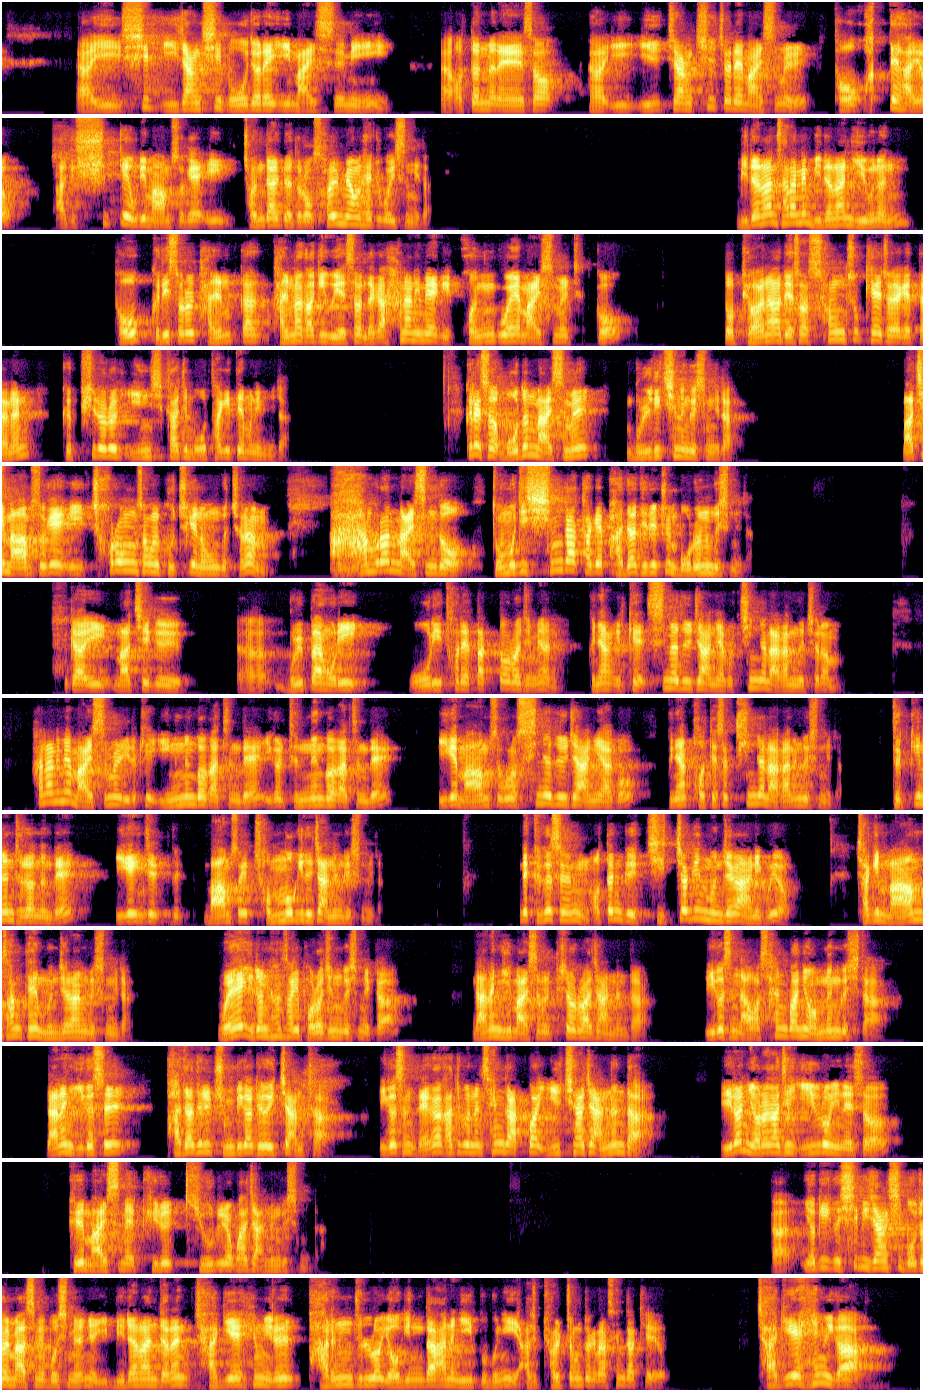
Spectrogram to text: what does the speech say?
아, 이 12장 15절의 이 말씀이 아, 어떤 면에서 아, 이 1장 7절의 말씀을 더 확대하여 아주 쉽게 우리 마음속에 이 전달되도록 설명해 주고 있습니다. 미련한 사람의 미련한 이유는 더욱 그리스도를 닮아, 닮아가 기 위해서 내가 하나님의 권고의 말씀을 듣고 또 변화돼서 성숙해져야겠다는 그 필요를 인식하지 못하기 때문입니다. 그래서 모든 말씀을 물리치는 것입니다. 마치 마음속에 이 철옹성을 구축해 놓은 것처럼 아무런 말씀도 도무지 심각하게 받아들일 줄 모르는 것입니다. 그러니까 이 마치 그 어, 물방울이 오리 털에 딱 떨어지면 그냥 이렇게 스며들지 않냐고 튕겨 나가는 것처럼 하나님의 말씀을 이렇게 읽는 것 같은데 이걸 듣는 것 같은데 이게 마음속으로 스며들지 아니하고 그냥 겉에서 튕겨 나가는 것입니다. 듣기는 들었는데 이게 이제 그 마음속에 접목이 되지 않는 것입니다. 근데 그것은 어떤 그 지적인 문제가 아니고요. 자기 마음 상태의 문제라는 것입니다. 왜 이런 현상이 벌어지는 것입니까? 나는 이 말씀을 필요로 하지 않는다. 이것은 나와 상관이 없는 것이다. 나는 이것을 받아들일 준비가 되어 있지 않다. 이것은 내가 가지고 있는 생각과 일치하지 않는다. 이런 여러 가지 이유로 인해서 그 말씀에 귀를 기울이려고 하지 않는 것입니다. 여기 그 12장 15절 말씀에 보시면요. 이 미련한 자는 자기의 행위를 바른 줄로 여긴다 하는 이 부분이 아주 결정적이라고 생각해요. 자기의 행위가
